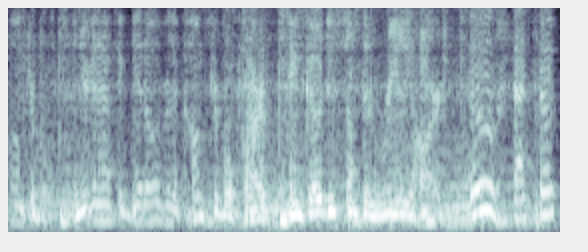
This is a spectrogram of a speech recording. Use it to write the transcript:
comfortable. And you're going to have to get over the comfortable part and go do something really hard. Ooh, that's so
